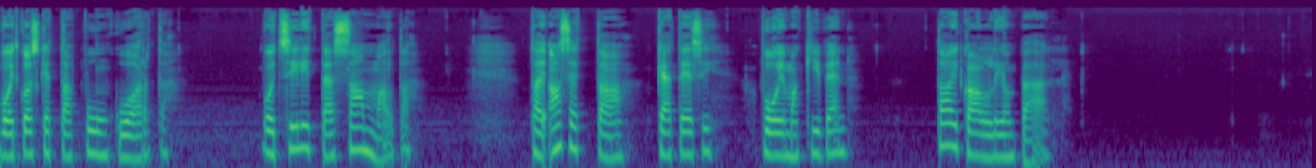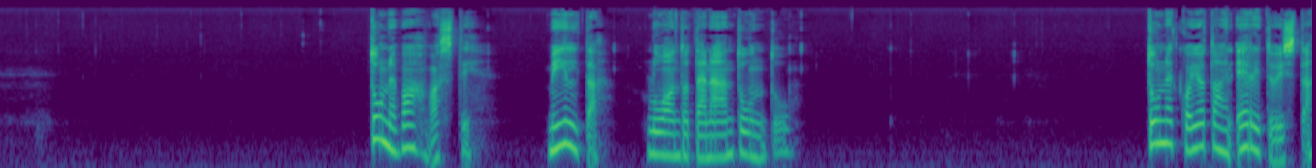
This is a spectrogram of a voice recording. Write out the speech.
Voit koskettaa puun kuorta, voit silittää sammalta tai asettaa kätesi voimakiven tai kallion päälle. Tunne vahvasti, miltä luonto tänään tuntuu? Tunnetko jotain erityistä,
